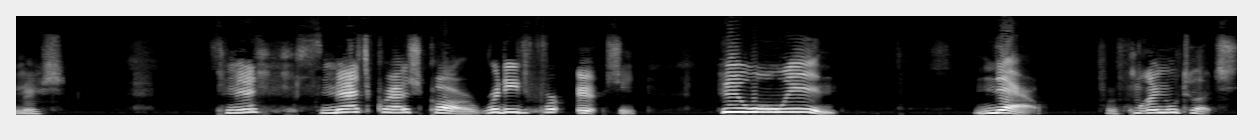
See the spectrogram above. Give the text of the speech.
Smash. Smash, smash, crash car, ready for action. Who will win? Now, for final touch.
